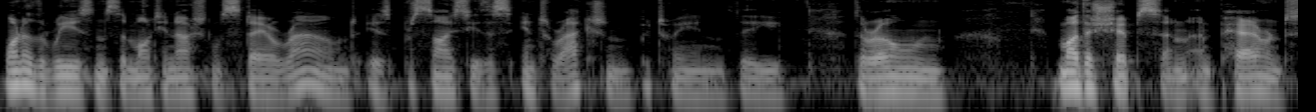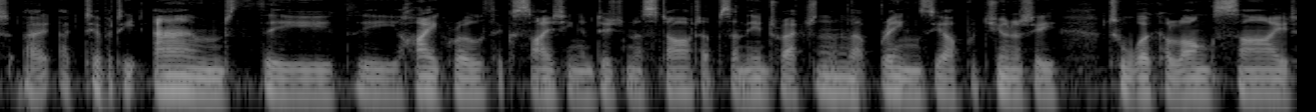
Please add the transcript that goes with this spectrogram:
one of the reasons the multinationals stay around is precisely this interaction between the their own motherships and, and parent uh, activity and the the high growth, exciting indigenous startups and the interaction that that brings, the opportunity to work alongside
